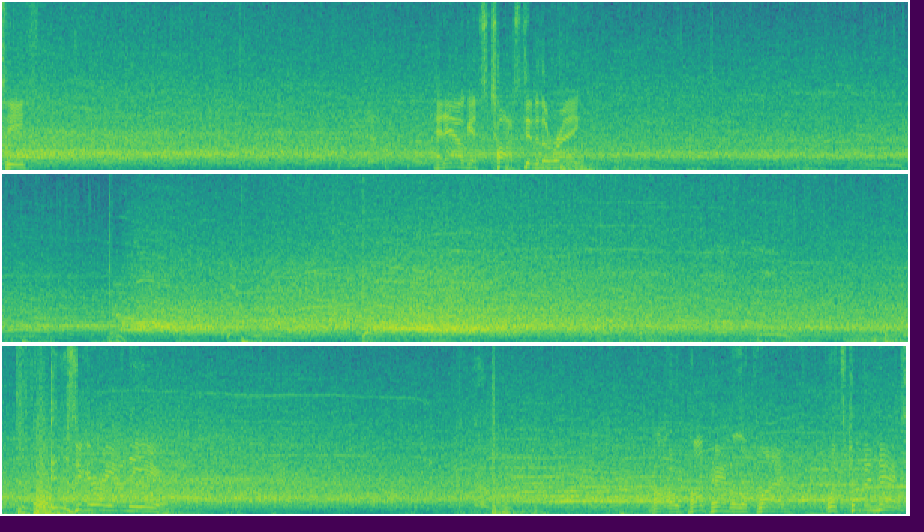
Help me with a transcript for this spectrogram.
Teeth. And now gets tossed into the ring. Uh-oh, pump handle applied. What's coming next?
